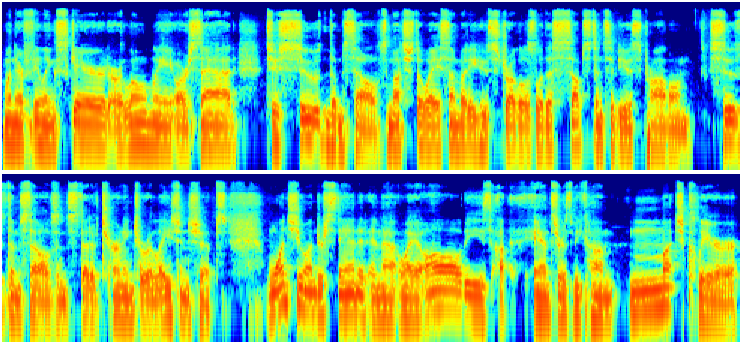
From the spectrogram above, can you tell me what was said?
when they're feeling scared or lonely or sad to soothe themselves, much the way somebody who struggles with a substance abuse problem soothes themselves instead of turning to relationships. Once you understand it in that way, all these uh, answers become much clearer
